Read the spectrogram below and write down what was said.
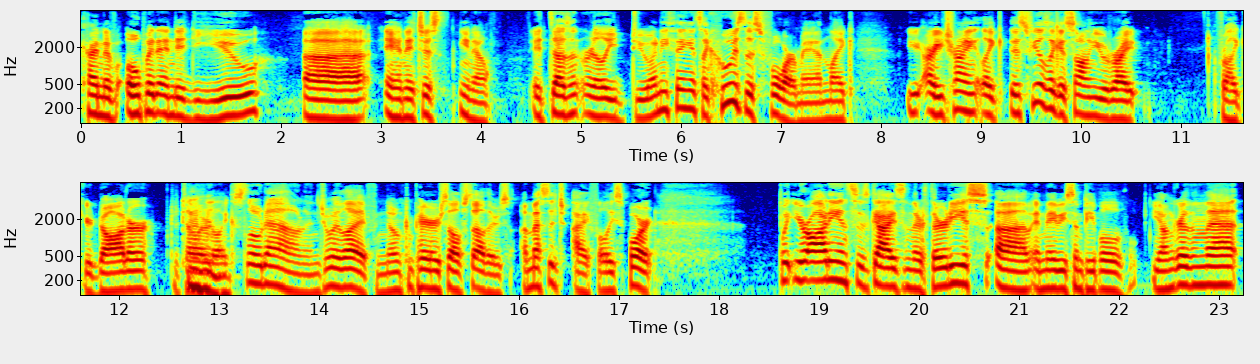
kind of open ended you. Uh, and it just, you know, it doesn't really do anything. It's like, who is this for, man? Like, are you trying, like, this feels like a song you would write for like your daughter to tell her to like slow down, enjoy life, and don't compare yourselves to others. A message I fully support. But your audience is guys in their thirties, um, and maybe some people younger than that.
